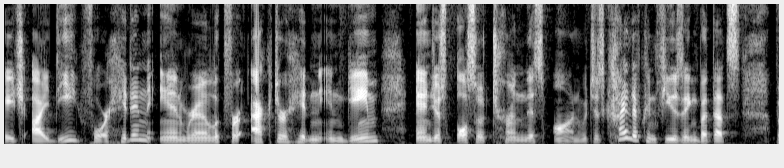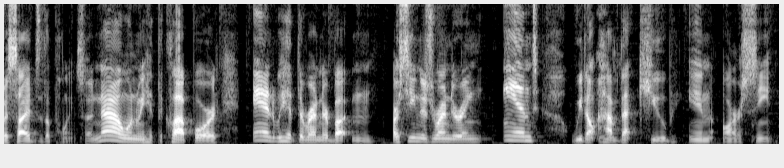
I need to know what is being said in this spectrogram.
HID for hidden, and we're going to look for actor hidden in game, and just also turn this on, which is kind of confusing, but that's besides the point. So now when we hit the clapboard and we hit the render button, our scene is rendering, and we don't have that cube in our scene.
